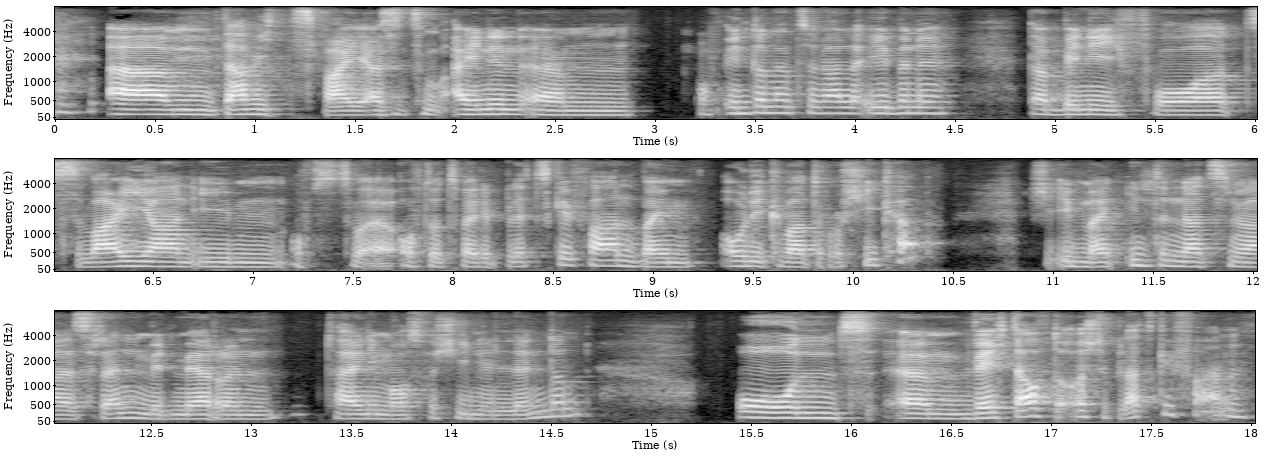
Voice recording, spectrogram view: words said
ähm, da habe ich zwei. Also zum einen ähm, auf internationaler Ebene. Da bin ich vor zwei Jahren eben aufs, auf der zweiten Platz gefahren beim Audi Quattro Ski Cup. Das ist eben ein internationales Rennen mit mehreren Teilnehmern aus verschiedenen Ländern. Und ähm, wäre ich da auf der ersten Platz gefahren,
